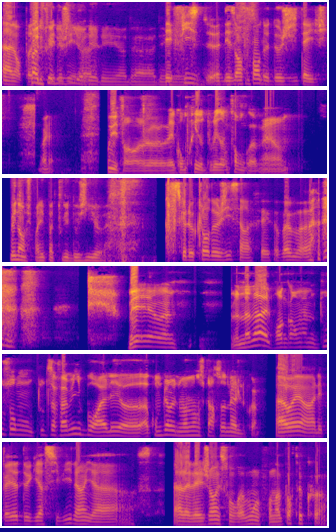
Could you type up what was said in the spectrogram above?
Ah non, pas de tous les doji, euh, des, des, euh, de la- des- Des fils, de- des enfants de Doji Taiji. Voilà. Oui, enfin, euh, j'ai compris de tous les enfants, quoi. Mais, euh, Oui, non, je parlais pas de tous les doji. euh. Parce que le clan Doji, ça aurait fait quand même. euh, mais euh, la nana, elle prend quand même tout son, toute sa famille pour aller euh, accomplir une vengeance personnelle, quoi. Ah ouais, hein, les périodes de guerre civile, hein, il y a. Ah là, les gens, ils sont vraiment, ils font n'importe quoi.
